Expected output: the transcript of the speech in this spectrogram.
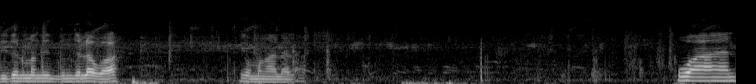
dito naman din yung dalawa. Ito yung mga lalaki. Juan.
